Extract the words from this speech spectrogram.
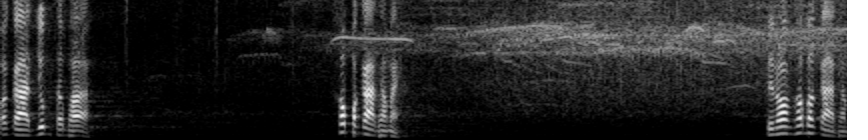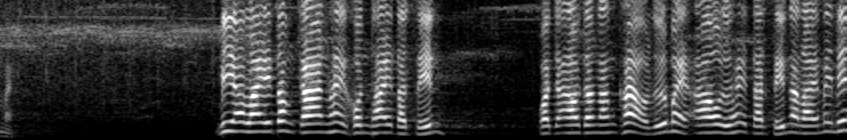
ประกาศยุบสภา เขาประกาศทำไม พี่น้องเขาประกาศทำไม มีอะไรต้องการให้คนไทยตัดสิน ว่าจะเอาจำนำข้าวหรือไม่เอาหรือให้ตัดสินอะไรไม่มี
